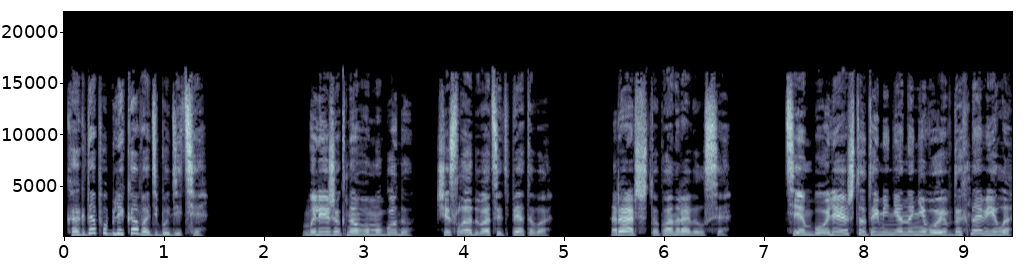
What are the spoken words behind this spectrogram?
Когда публиковать будете? Ближе к Новому году, числа 25-го. Рад, что понравился. Тем более, что ты меня на него и вдохновила».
